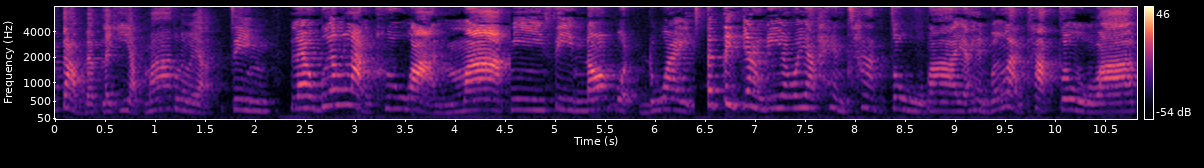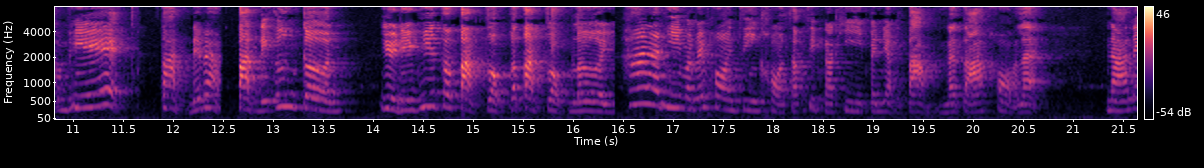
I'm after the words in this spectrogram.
ำกับแบบละเอียดมากเลยอะจริง แล้วเบื้องหลังคือหวานมาก มีซีนนอกบทด้วย แต่ติดอย่างเดียวอยากเห็นฉากจูบอะอยากเห็นเบื้องหลังฉากจูบอะคุณพี่ ตัดได้แบบ ตัดได้อึ้งเกิน อยู่ดีพี่จะตัดจบก็ตัดจบเลย 5 นาทีมันไม่พอจริงขอสัก 10 นาทีเป็นอย่างต่ำนะจ๊ะขอแหละ นะใน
